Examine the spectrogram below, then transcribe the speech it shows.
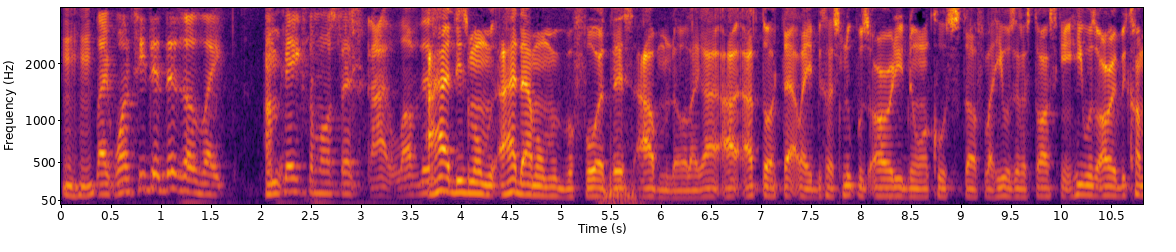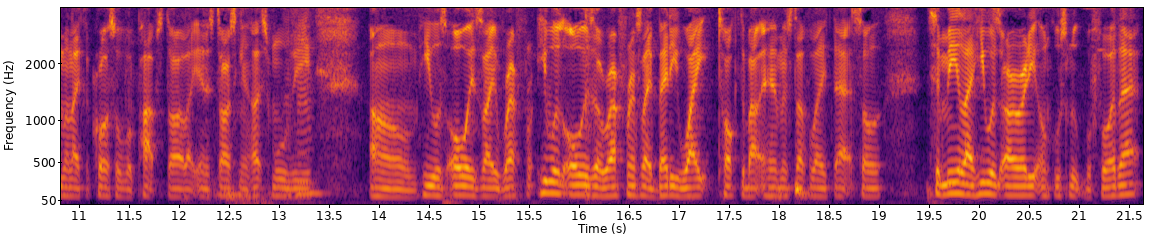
Like once he did this, I was like, it I'm- makes the most sense, and I love this. I had these moments. I had that moment before this album though. Like I, I, I thought that like because Snoop was already doing cool stuff. Like he was in a Starsky. He was already becoming like a crossover pop star. Like in a Starsky and Hutch movie. Um, he was always like refer- He was always a reference. Like Betty White talked about him and stuff like that. So to me, like he was already Uncle Snoop before that.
